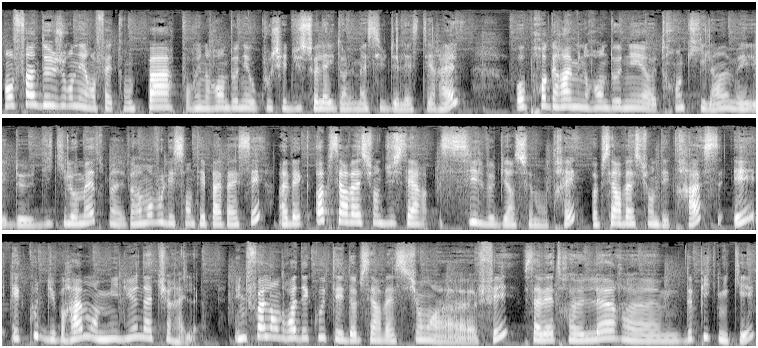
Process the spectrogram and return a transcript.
En fin de journée, en fait, on part pour une randonnée au coucher du soleil dans le massif de l'Estérel. Au programme, une randonnée euh, tranquille, hein, mais de 10 km, vraiment vous ne les sentez pas passer, avec observation du cerf s'il veut bien se montrer, observation des traces et écoute du brame en milieu naturel. Une fois l'endroit d'écoute et d'observation euh, fait, ça va être l'heure euh, de pique-niquer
